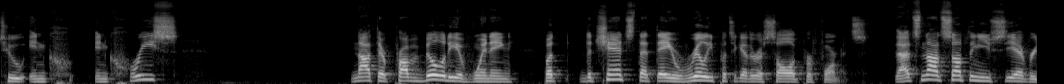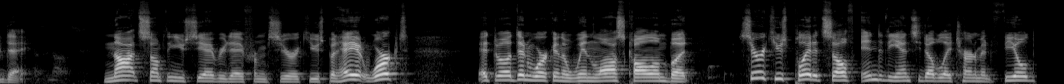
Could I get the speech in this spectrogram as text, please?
to inc- increase not their probability of winning, but the chance that they really put together a solid performance. That's not something you see every day. Not something you see every day from Syracuse. But hey, it worked. It well, it didn't work in the win-loss column, but Syracuse played itself into the NCAA tournament field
